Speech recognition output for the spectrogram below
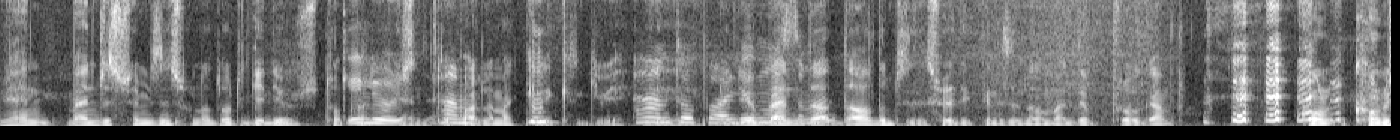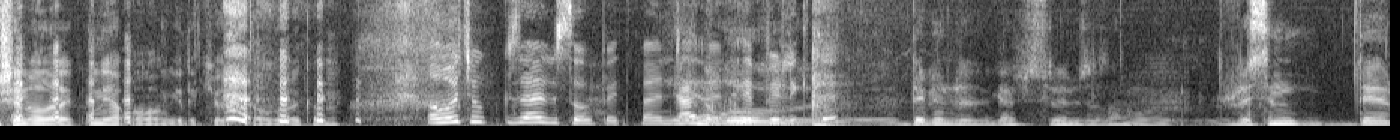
Yani bence süremizin sonuna doğru geliyoruz. Topar, Geliyoruz. Yani Hem- toparlamak gerekir gibi. Hem e, toparlayalım Ben da, dağıldım sizin söylediklerinize. Normalde program kon- konuşan olarak bunu yapmamam gerekiyordu tam olarak ama. Ama çok güzel bir sohbet bence. Yani, Yani, o hep birlikte. demin gerçi süremiz az ama o resimde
